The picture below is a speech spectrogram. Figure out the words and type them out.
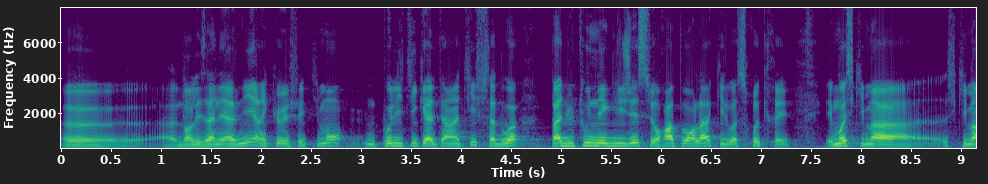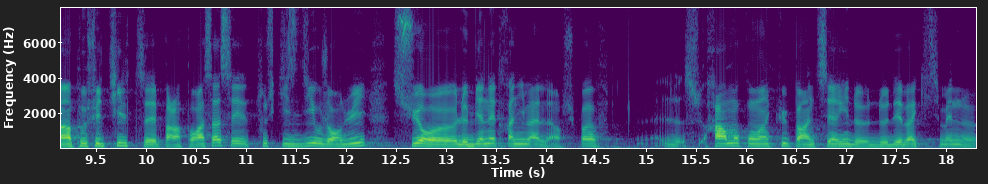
dans les années à venir, et que effectivement, une politique alternative, ça doit pas du tout négliger ce rapport-là qui doit se recréer. Et moi, ce qui m'a un peu fait tilt par rapport à ça, c'est tout ce qui se dit aujourd'hui sur le bien-être animal. Alors, je suis pas rarement convaincu par une série de, débats qui se mènent euh,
